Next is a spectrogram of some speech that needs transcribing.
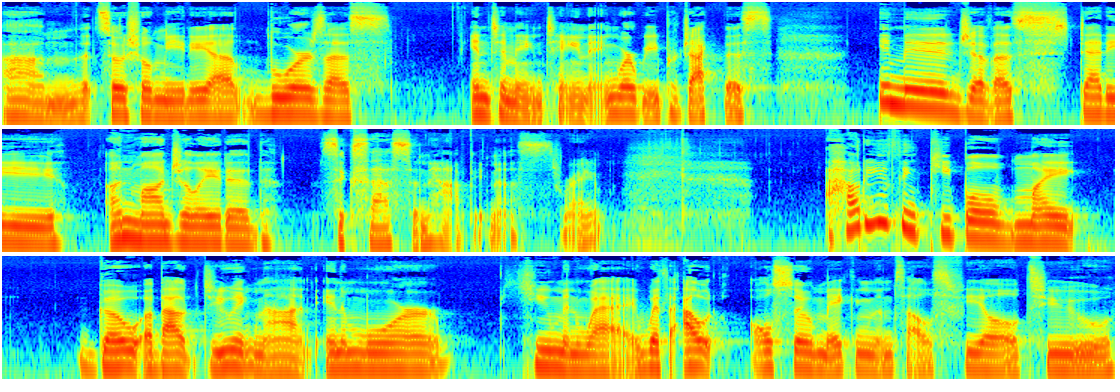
um, that social media lures us into maintaining, where we project this image of a steady, unmodulated success and happiness, right? How do you think people might go about doing that in a more human way without also making themselves feel too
